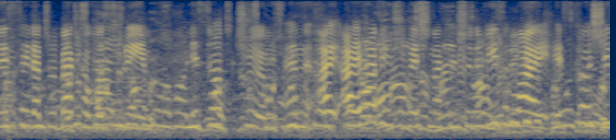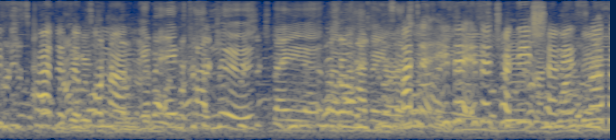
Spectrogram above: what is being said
they say that Rebecca was dream. It's not true. And I, I have information I can show. The reason why is because she's described as a woman. Yeah, but in Talmud, they, uh, they were having But it's a, it's a tradition. It's not.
